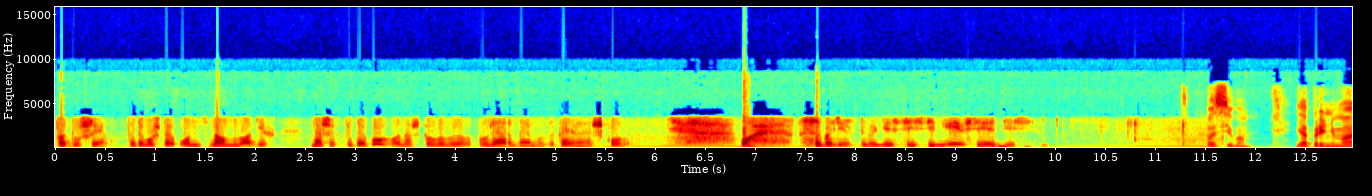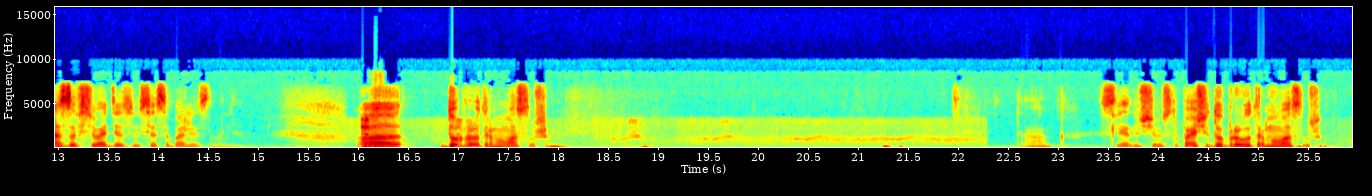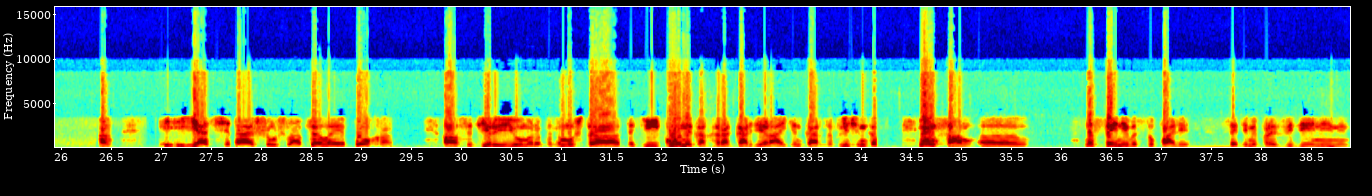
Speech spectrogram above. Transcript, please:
по душе, потому что он знал многих наших педагогов, наша школа была популярная музыкальная школа. Ой, соболезнования всей семье и всей Одессе. Спасибо. Я принимаю за всю Одессу все соболезнования. А, доброе утро, мы вас слушаем. Так, следующий выступающий. Доброе утро, мы вас слушаем. Я считаю, что ушла целая эпоха а, сатиры и юмора, потому что такие иконы, как Ракарди Райкин, Карцев, Личенко, он сам э, на сцене выступали с этими произведениями.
